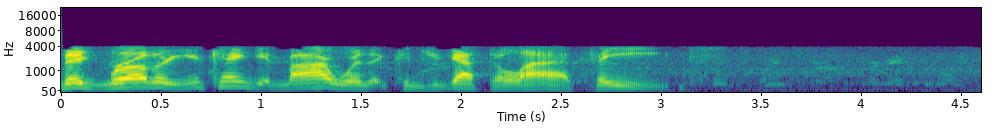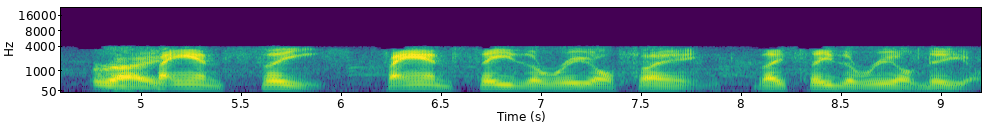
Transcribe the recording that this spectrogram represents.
big brother you can't get by with it because you got the live feeds. Right. fans see. Fans see the real thing. They see the real deal.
